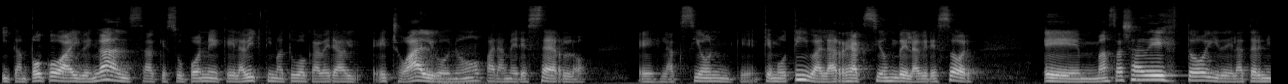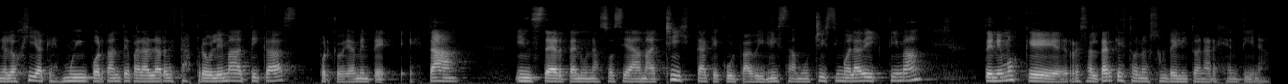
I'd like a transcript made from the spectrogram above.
y tampoco hay venganza, que supone que la víctima tuvo que haber hecho algo ¿no? para merecerlo. Es la acción que, motiva la reacción del agresor. Eh, más allá de esto y de la terminología, que es muy importante para hablar de estas problemáticas, porque obviamente está inserta en una sociedad machista que culpabiliza muchísimo a la víctima, tenemos que resaltar que esto no es un delito en Argentina.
